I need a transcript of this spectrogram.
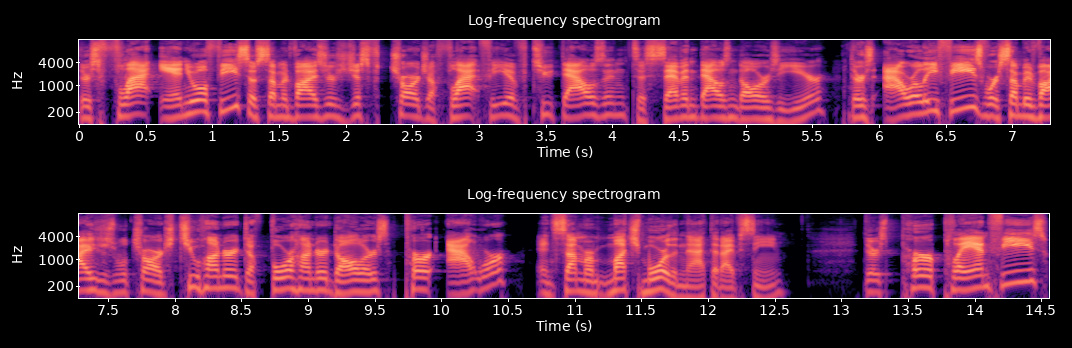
There's flat annual fees, so some advisors just charge a flat fee of $2,000 to $7,000 a year. There's hourly fees where some advisors will charge $200 to $400 per hour, and some are much more than that that I've seen. There's per plan fees,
